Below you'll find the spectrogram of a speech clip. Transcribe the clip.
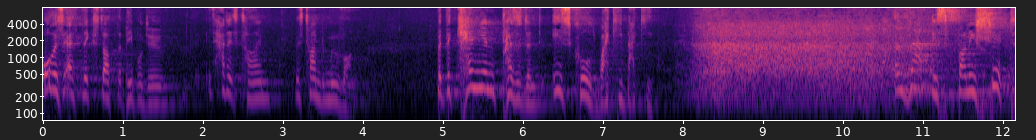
All this ethnic stuff that people do, it's had its time. It's time to move on. But the Kenyan president is called Wacky Backy. and that is funny shit.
